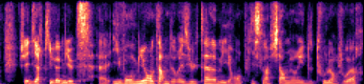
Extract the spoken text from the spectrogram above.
j'allais dire qu'il va mieux. Euh, ils vont mieux en termes de résultats, mais ils remplissent l'infirmerie de tous leurs joueurs.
